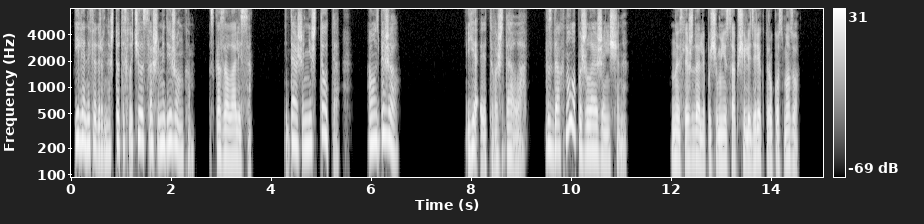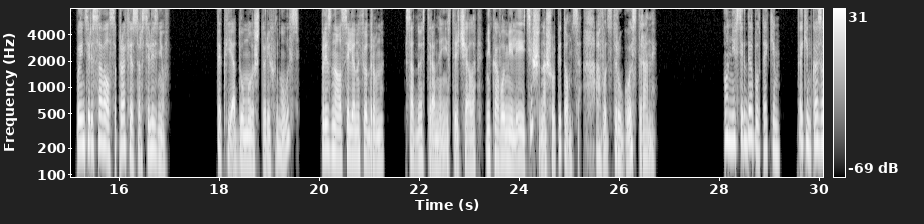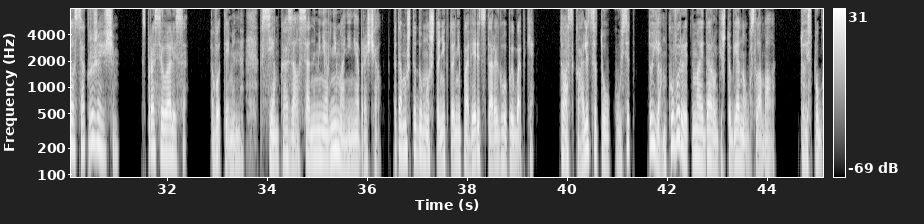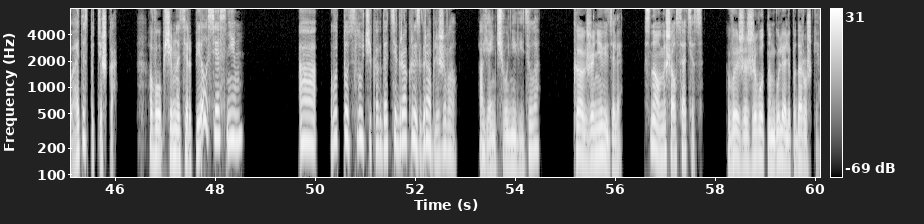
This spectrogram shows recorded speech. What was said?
«Елена Федоровна, что-то случилось с вашим медвежонком», — сказала Алиса. «Даже не что-то, а он сбежал». «Я этого ждала», — вздохнула пожилая женщина. «Но если ждали, почему не сообщили директору Космозо?» — поинтересовался профессор Селезнёв. «Так я думала, что рехнулась», — призналась Елена Федоровна. «С одной стороны, я не встречала никого милее и тише нашего питомца, а вот с другой стороны...» «Он не всегда был таким, каким казался окружающим?» — спросила Алиса. «Вот именно. Всем казался, а на меня внимания не обращал, потому что думал, что никто не поверит старой глупой бабке. То оскалится, то укусит, то ямку выроет на моей дороге, чтобы я ногу сломала то Вот тот случай, когда тигрокрыс грабли жевал. А я ничего не видела. Как же не видели? Снова вмешался отец. Вы же с животным гуляли по дорожке.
